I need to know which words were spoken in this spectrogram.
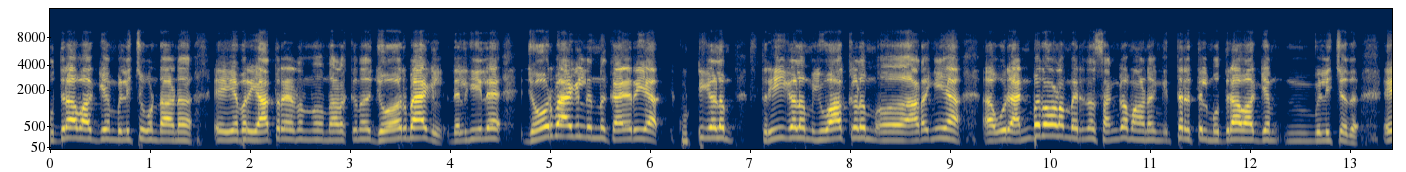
മുദ്രാവാക്യം വിളിച്ചുകൊണ്ടാണ് ഇവർ യാത്ര നടക്കുന്നത്. ജോർ ബാഗിൽ ഡൽഹിയിലെ ജോർ ബാഗിൽ നിന്ന് കയറിയ കുട്ടികളും സ്ത്രീകളും യുവാക്കളും അടങ്ങിയ ഒരു അൻപതോളം വരുന്ന സംഘമാണ് ഇത്തരത്തിൽ മുദ്രാവാക്യം വിളിച്ചത്. ഈ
